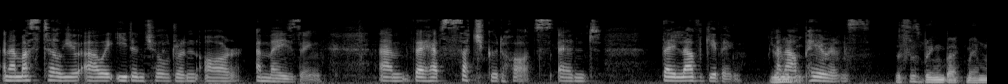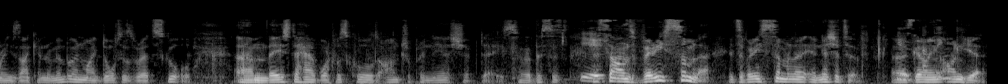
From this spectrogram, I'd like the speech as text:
And I must tell you, our Eden children are amazing. Um, they have such good hearts and they love giving. You and know, our parents. This is bringing back memories. I can remember when my daughters were at school. Um, they used to have what was called entrepreneurship days. So this is Yes. this sounds very similar. It's a very similar initiative uh, Yes, going on here.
